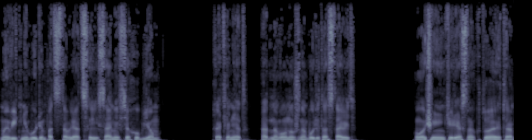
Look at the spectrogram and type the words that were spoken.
Мы ведь не будем подставляться и сами всех убьем. Хотя нет, одного нужно будет оставить. Очень интересно, кто это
